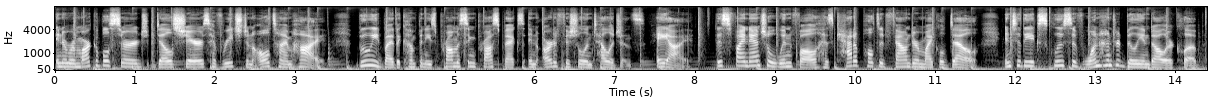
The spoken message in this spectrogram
In a remarkable surge, Dell's shares have reached an all time high, buoyed by the company's promising prospects in artificial intelligence, AI. This financial windfall has catapulted founder Michael Dell into the exclusive $100 billion club,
